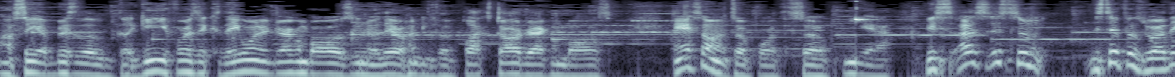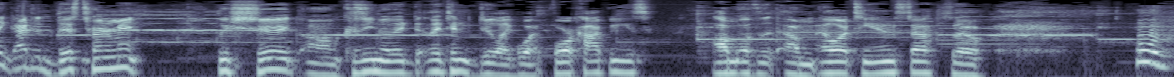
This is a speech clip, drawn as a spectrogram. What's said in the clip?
Uh, so yeah, basically, like, Ginyu Force, because they wanted Dragon Balls, you know, they were hunting for Black Star Dragon Balls, and so on and so forth, so, yeah. It's, it's, it's, it's different, I think after this tournament, we should, um, because, you know, they, they tend to do, like, what, four copies, um, of the, um, LRT and stuff, so,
